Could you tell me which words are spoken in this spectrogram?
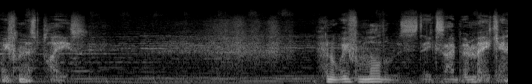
Away from this place. And away from all the mistakes I've been making.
